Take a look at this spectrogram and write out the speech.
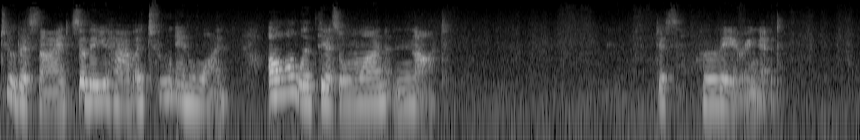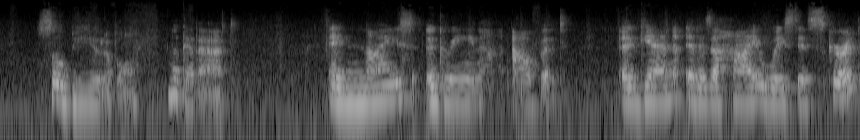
to the side. So there you have a two-in-one all with just one knot. Just layering it. So beautiful. Look at that. A nice green outfit. Again it is a high-waisted skirt.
